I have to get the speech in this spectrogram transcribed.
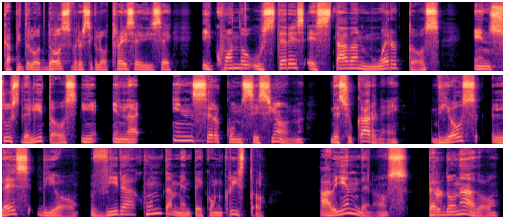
capítulo 2 versículo 13 dice, y cuando ustedes estaban muertos en sus delitos y en la incircuncisión de su carne, Dios les dio vida juntamente con Cristo, habiéndonos perdonado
